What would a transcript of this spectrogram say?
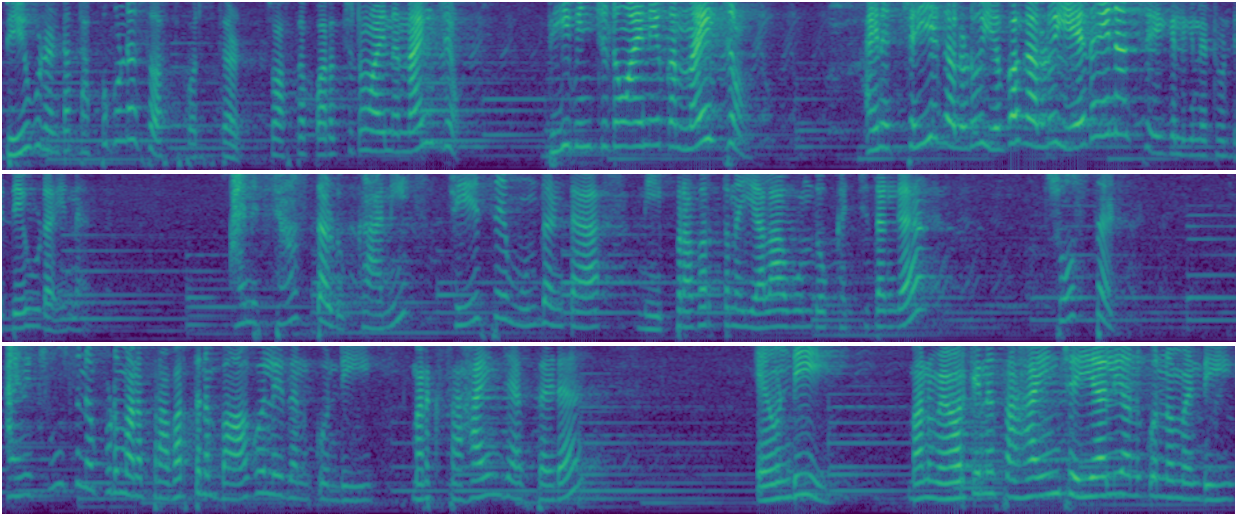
దేవుడు అంట తప్పకుండా స్వస్థపరుస్తాడు. స్వస్థపరచడం ఆయన నైజం. దీవించడం ఆయన యొక్క నైజం. ఆయన చేయగలడు ఇవ్వగలడు ఏదైనా చేయగలిగినటువంటి దేవుడు ఆయన. ఆయన చేస్తాడు కానీ చేసే ముందంట నీ ప్రవర్తన ఎలా ఉందో ఖచ్చితంగా చూస్తాడు. ఆయన చూసినప్పుడు మన ప్రవర్తన బాగోలేదనుకోండి మనకు సహాయం చేస్తాడా? ఏమండి? మనం ఎవరికైనా సహాయం చేయాలి అనుకున్నామండి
